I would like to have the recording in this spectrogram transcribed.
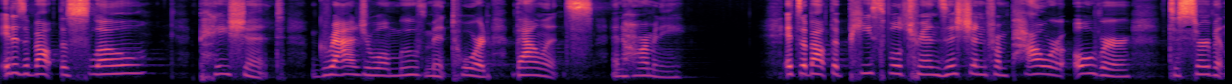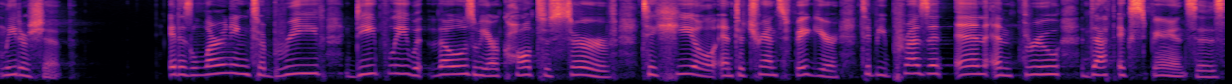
It is about the slow, patient, gradual movement toward balance and harmony. It's about the peaceful transition from power over to servant leadership. It is learning to breathe deeply with those we are called to serve, to heal, and to transfigure, to be present in and through death experiences,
